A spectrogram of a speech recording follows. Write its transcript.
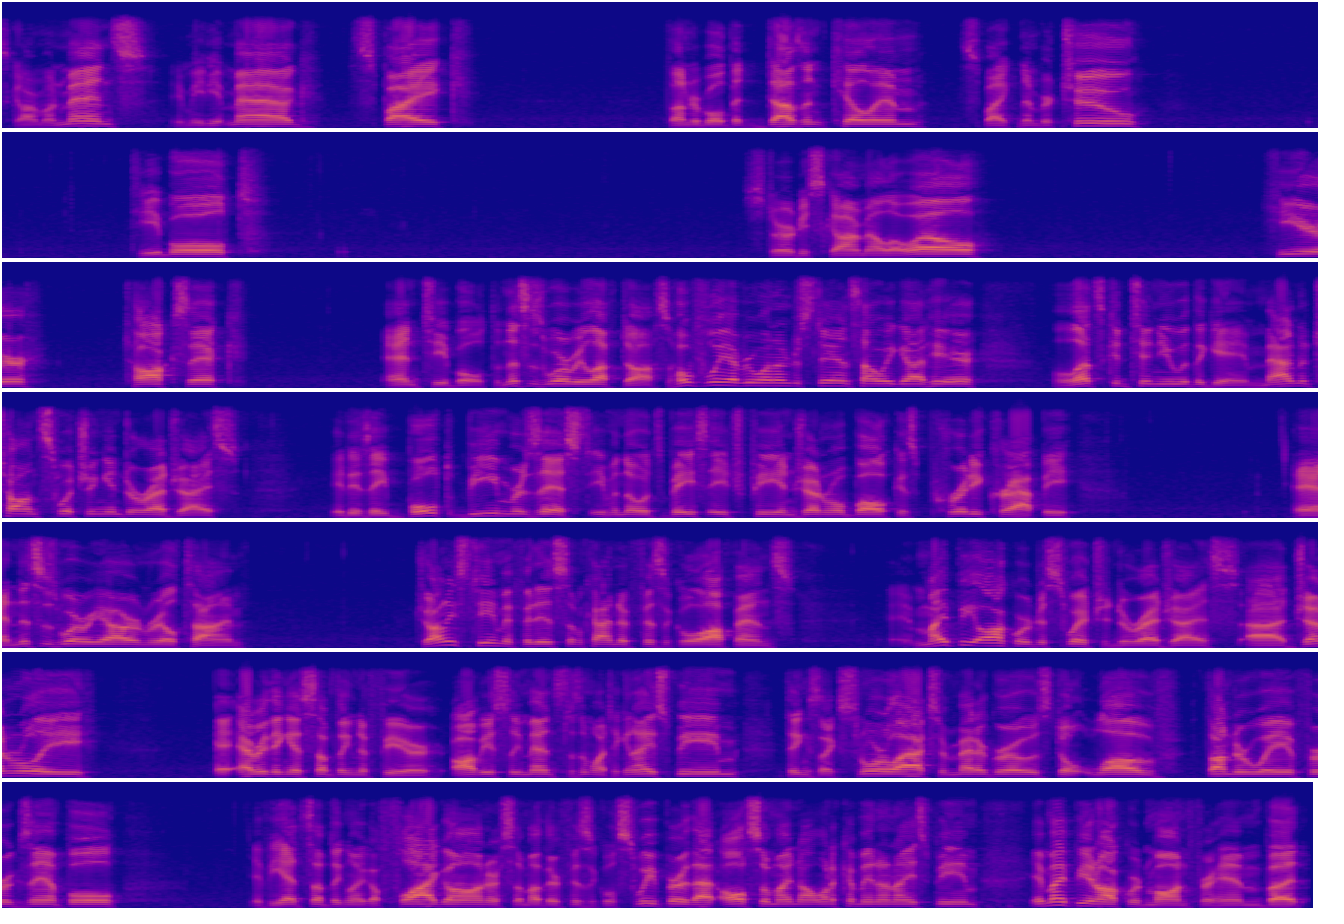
Scarm on Mence, immediate Mag, Spike, Thunderbolt that doesn't kill him, Spike number two, T-Bolt. Sturdy Scarm LOL. Here. Toxic. And T-Bolt. And this is where we left off. So hopefully everyone understands how we got here. Let's continue with the game. Magneton switching into Regice. It is a Bolt Beam Resist, even though its base HP and general bulk is pretty crappy. And this is where we are in real time. Johnny's team, if it is some kind of physical offense, it might be awkward to switch into Regice. Uh, generally, everything is something to fear. Obviously, Mence doesn't want to take an Ice Beam. Things like Snorlax or Metagross don't love Thunder Wave, for example. If he had something like a Flygon or some other physical sweeper, that also might not want to come in on Ice Beam. It might be an awkward Mon for him, but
